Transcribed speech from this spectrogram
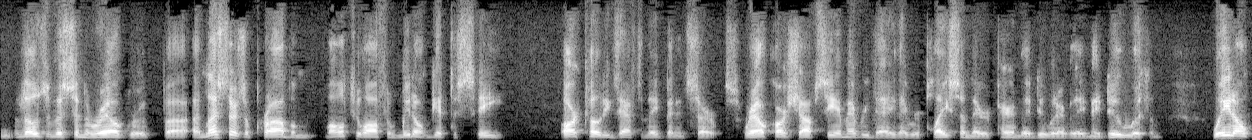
those of us in the rail group uh, unless there's a problem all too often we don't get to see our coatings after they've been in service. Rail car shops see them every day. They replace them they repair them they do whatever they may do with them we don't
